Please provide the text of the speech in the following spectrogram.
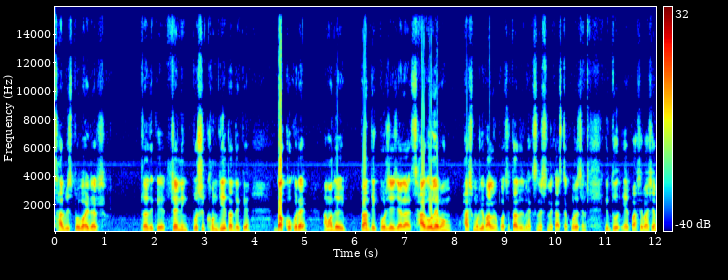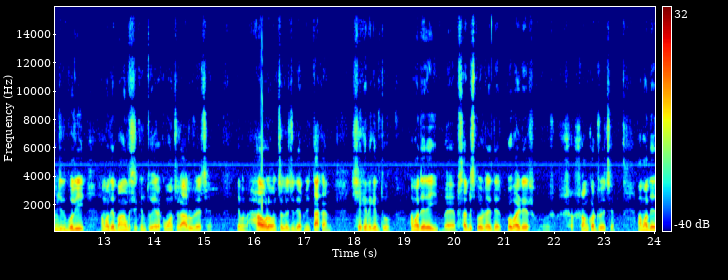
সার্ভিস প্রোভাইডার তাদেরকে ট্রেনিং, প্রশিক্ষণ দিয়ে তাদেরকে দক্ষ করে আমাদের ওই প্রান্তিক পর্যায়ে যারা ছাগল এবং হাঁস মুরগি পালন করছে, তাদের ভ্যাকসিনেশনের কাজটা করেছেন। কিন্তু এর পাশাপাশি আমি যদি বলি, আমাদের বাংলাদেশে কিন্তু এরকম অঞ্চল আরও রয়েছে। যেমন হাওড়া অঞ্চলে যদি আপনি তাকান, সেখানে কিন্তু আমাদের এই সার্ভিস প্রোভাইডারদের প্রোভাইডের সংকট রয়েছে। আমাদের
